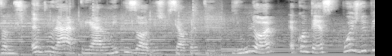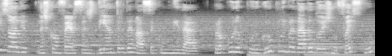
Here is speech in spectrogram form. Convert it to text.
Vamos adorar criar um episódio especial para ti. E o melhor acontece depois do episódio, nas conversas dentro da nossa comunidade. Procura por Grupo Liberdade 2 no Facebook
